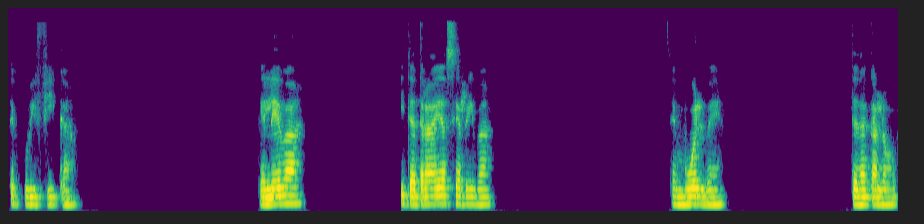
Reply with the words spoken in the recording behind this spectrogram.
te purifica, te eleva y te atrae hacia arriba, te envuelve, te da calor,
